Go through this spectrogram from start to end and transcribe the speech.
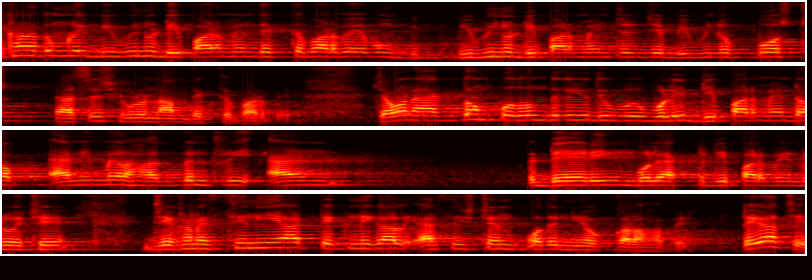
এখানে তোমরা বিভিন্ন ডিপার্টমেন্ট দেখতে পারবে এবং বিভিন্ন ডিপার্টমেন্টের যে বিভিন্ন পোস্ট আছে সেগুলোর নাম দেখতে পারবে। যেমন একদম প্রথম থেকে যদি বলি department of animal husbandry and dairying বলে একটা ডিপার্টমেন্ট রয়েছে, যেখানে সিনিয়র টেকনিক্যাল অ্যাসিস্ট্যান্ট পদে নিয়োগ করা হবে, ঠিক আছে?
